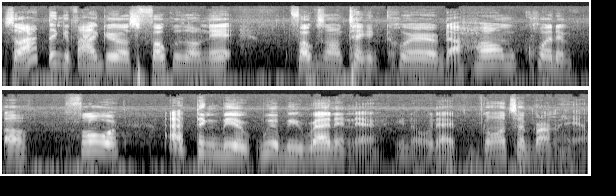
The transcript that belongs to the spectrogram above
So I think if our girls focus on that, focus on taking care of the home court of, floor, I think we'll be right in there. You know, that going to Birmingham.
